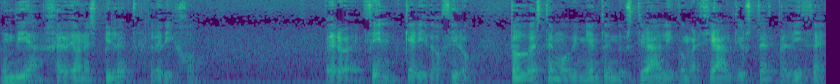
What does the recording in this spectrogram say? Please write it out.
Un día Gedeón Spilett le dijo Pero, en fin, querido Ciro, ¿Todo este movimiento industrial y comercial que usted predice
